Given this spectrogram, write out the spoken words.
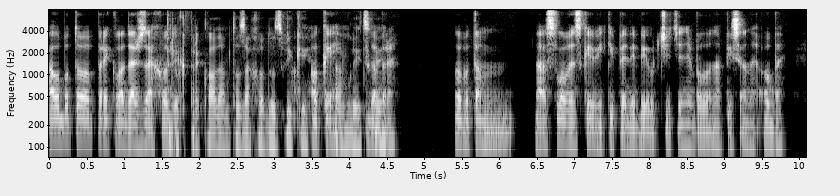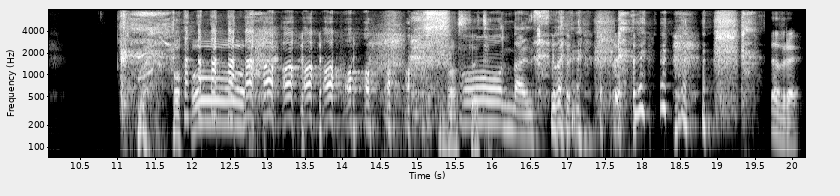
alebo to prekladáš za chodu? Pre, prekladám to za chodu z wiki okay, anglickej. dobre. Lebo tam na slovenskej Wikipedii by určite nebolo napísané obe. Oh, nice. Dobre,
